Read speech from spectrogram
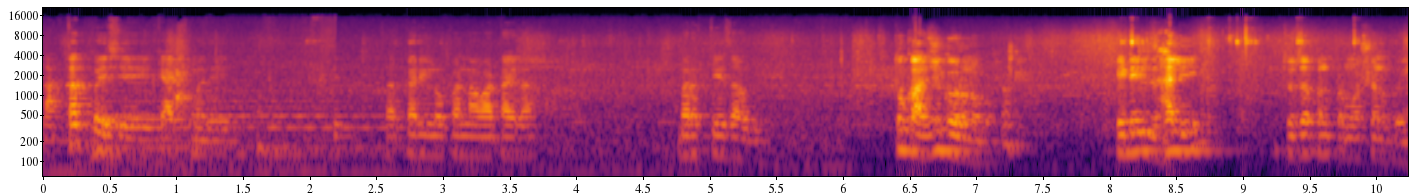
लागतात पैसे कॅशमध्ये. सरकारी लोकांना वाटायला. बरं ते जाऊ दे. तू काळजी करू नको. ही डील झाली तुझं पण प्रमोशन होईल.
